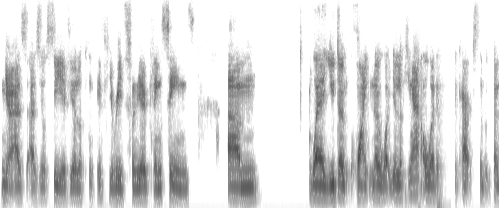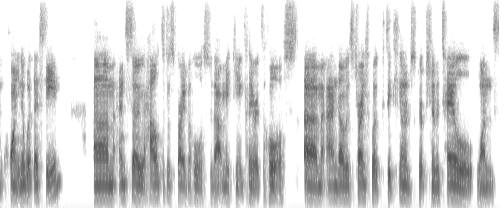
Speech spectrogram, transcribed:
you know as, as you'll see if you're looking if you read some of the opening scenes um, where you don't quite know what you're looking at or whether the characters don't quite know what they're seeing um, and so how to describe a horse without making it clear it's a horse. Um, and I was trying to work particularly on a description of a tail once.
